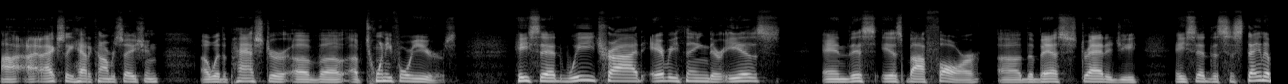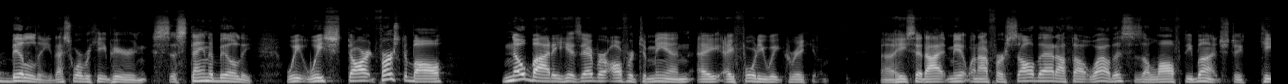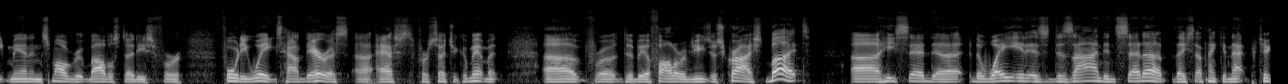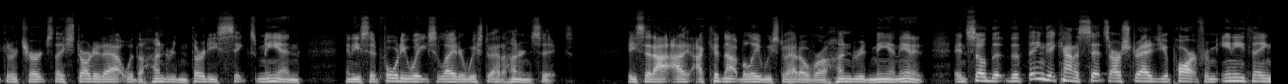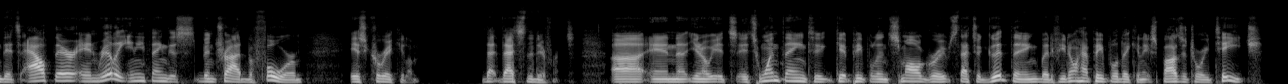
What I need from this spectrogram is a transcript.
I I actually had a conversation uh, with a pastor of uh, of 24 years. He said we tried everything there is and this is by far uh, the best strategy. He said the sustainability. That's where we keep hearing sustainability. We we start first of all. Nobody has ever offered to men a, a 40 week curriculum. Uh, he said, I admit when I first saw that, I thought, wow, this is a lofty bunch to keep men in small group Bible studies for 40 weeks. How dare us uh, ask for such a commitment uh, for to be a follower of Jesus Christ? But uh, he said uh, the way it is designed and set up, they I think in that particular church they started out with 136 men, and he said 40 weeks later we still had 106. He said I, I could not believe we still had over 100 men in it. And so the the thing that kind of sets our strategy apart from anything that's out there and really anything that's been tried before is curriculum. That that's the difference. Uh, and uh, you know, it's it's one thing to get people in small groups. That's a good thing. But if you don't have people that can expository teach,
